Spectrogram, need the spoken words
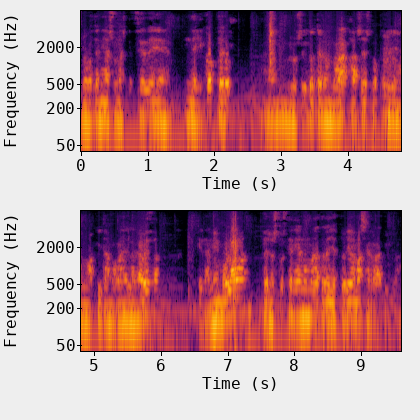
Luego tenías una especie de, de helicópteros, eran los helicópteros naranjas estos, que tenían una hojita morada en la cabeza, que también volaban, pero estos tenían una trayectoria más errática.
